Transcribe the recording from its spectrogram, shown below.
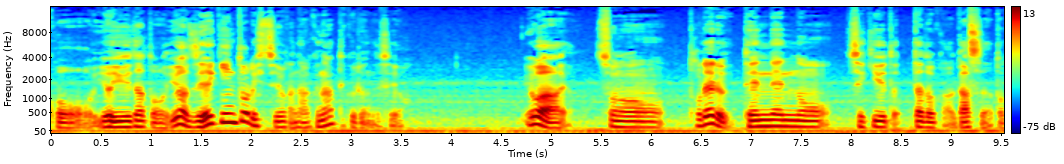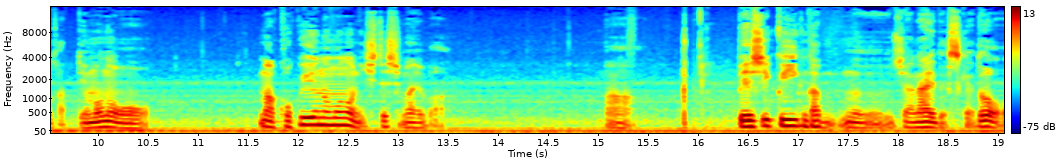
こう余裕だと要は税金取る必要がなくなってくるんですよ。要はその取れる天然の石油だとかガスだとかっていうものをまあ国有のものにしてしまえばまあベーシックインカムじゃないですけど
